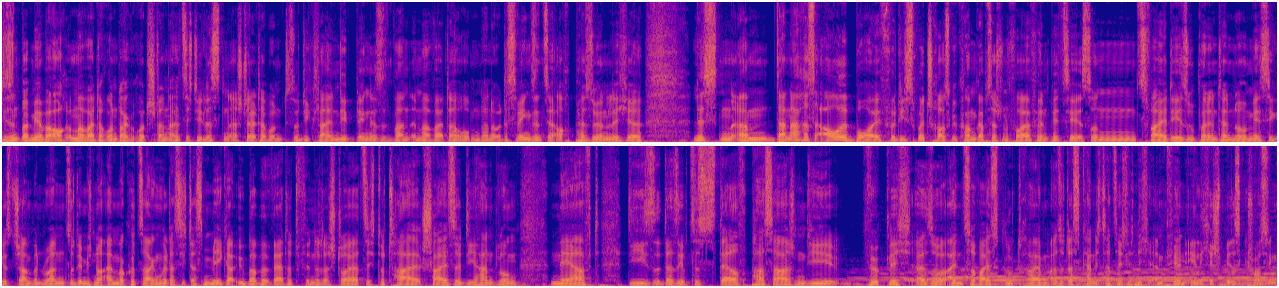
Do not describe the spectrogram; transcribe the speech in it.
Die sind bei mir aber auch immer weiter runtergerutscht dann, als ich die Listen erstellt habe und so die kleinen Lieblinge sind, waren immer weiter oben dann. Aber deswegen sind es ja auch persönliche Listen. Ähm, danach ist Owlboy für die Switch rausgekommen, gab es ja schon vorher für den PC, ist so ein 2D Super Nintendo mäßiges Jump and Run, zu dem ich nur einmal kurz sagen will, dass ich das mega überbewertet finde. Das steuert sich total scheiße, die Handlung nervt, diese, da gibt es Stealth-Passagen, die wirklich also einen zur Weißglut treiben. Also das kann ich tatsächlich nicht empfehlen. Ähnliches Spiel ist Crossing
